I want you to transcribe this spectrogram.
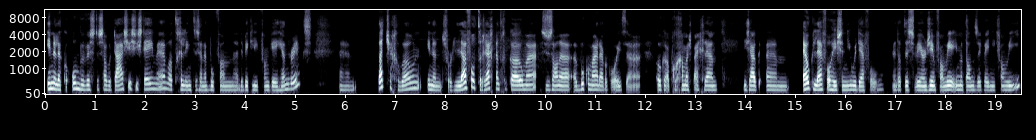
innerlijke onbewuste sabotagesystemen. Hè, wat gelinkt is aan het boek van The Big Leap van Gay Hendricks. Um, dat je gewoon in een soort level terecht bent gekomen. Suzanne uh, Boekema, daar heb ik ooit uh, ook al programma's bij gedaan. Die zou ik, um, elk level heeft een nieuwe devil. En dat is weer een zin van weer iemand anders, ik weet niet van wie.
